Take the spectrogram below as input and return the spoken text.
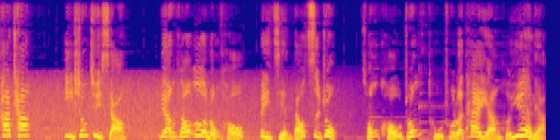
咔嚓一声巨响，两条恶龙头被剪刀刺中，从口中吐出了太阳和月亮。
